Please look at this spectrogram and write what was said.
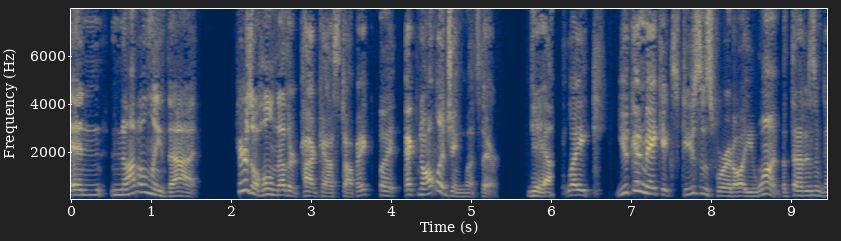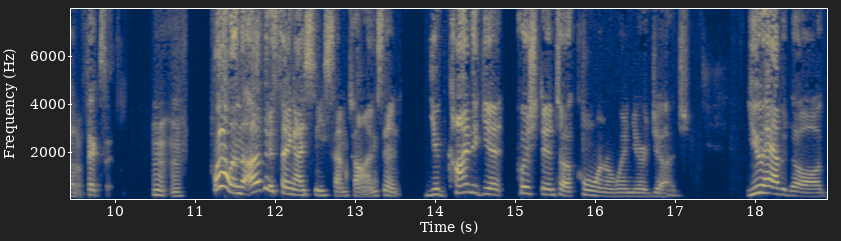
And not only that, here's a whole nother podcast topic, but acknowledging what's there. Yeah. Like you can make excuses for it all you want, but that isn't going to fix it. Mm-mm. Well, and the other thing I see sometimes, and you kind of get pushed into a corner when you're a judge. You have a dog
